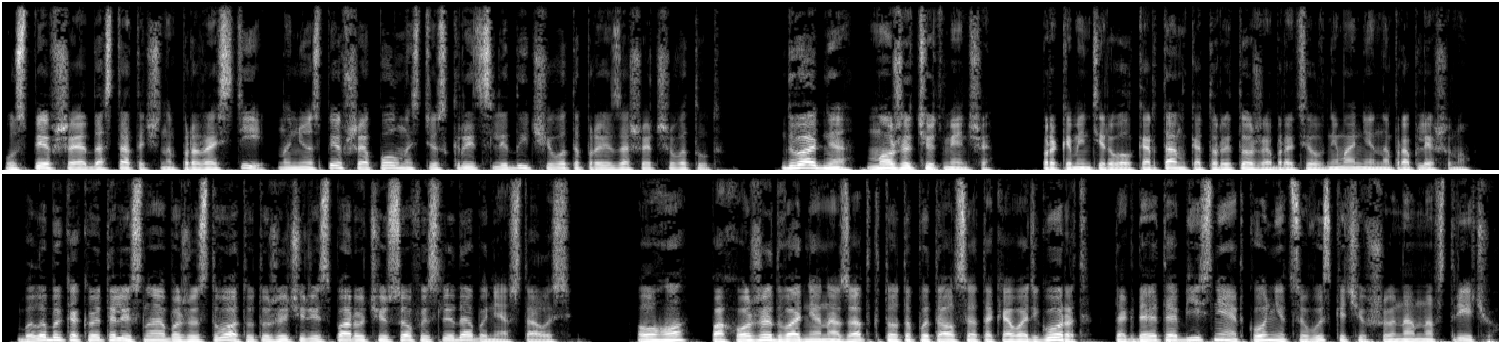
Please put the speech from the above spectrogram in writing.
успевшая достаточно прорасти, но не успевшая полностью скрыть следы чего-то произошедшего тут. «Два дня, может, чуть меньше», — прокомментировал Картан, который тоже обратил внимание на проплешину. «Было бы какое-то лесное божество, тут уже через пару часов и следа бы не осталось». Ого, похоже, два дня назад кто-то пытался атаковать город. Тогда это объясняет конницу, выскочившую нам навстречу.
